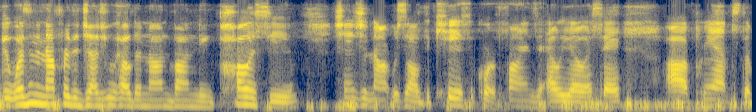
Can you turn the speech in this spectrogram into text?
it wasn't enough for the judge who held a non-bonding policy. Change did not resolve the case. The court finds the LEOSA uh, preempts the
